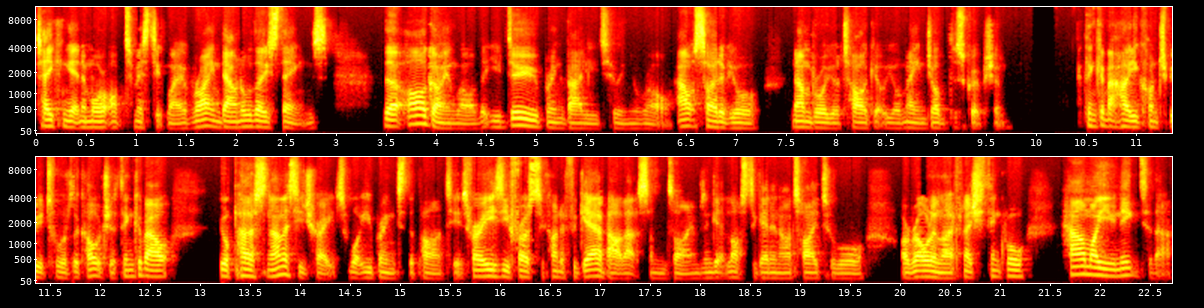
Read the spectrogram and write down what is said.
taking it in a more optimistic way of writing down all those things that are going well that you do bring value to in your role outside of your number or your target or your main job description think about how you contribute towards the culture think about your personality traits, what you bring to the party. It's very easy for us to kind of forget about that sometimes and get lost again in our title or our role in life and actually think, well, how am I unique to that?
